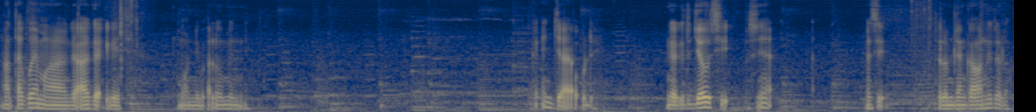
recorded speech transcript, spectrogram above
Mata gue emang agak-agak ya guys. Mau dimaklumin nih. Kayaknya jauh deh. Nggak gitu jauh sih, maksudnya masih dalam jangkauan gitu loh.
